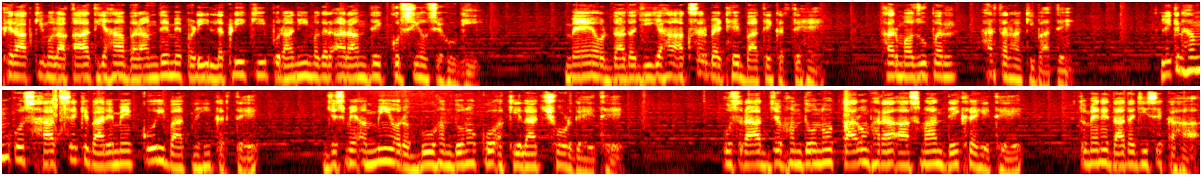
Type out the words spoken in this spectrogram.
फिर आपकी मुलाकात यहाँ बरामदे में पड़ी लकड़ी की पुरानी मगर आरामदेह कुर्सियों से होगी। मैं और दादाजी यहाँ अक्सर बैठे बातें करते हैं। हर मौजू पर हर तरह की बातें। लेकिन हम उस हादसे के बारे में कोई बात नहीं करते, जिसमें अम्मी और अब्बू हम दोनों को अकेला छोड़ गए थे। उस रात जब हम दोनों तारों भरा आसमान देख रहे थे तो मैंने दादाजी से कहा,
